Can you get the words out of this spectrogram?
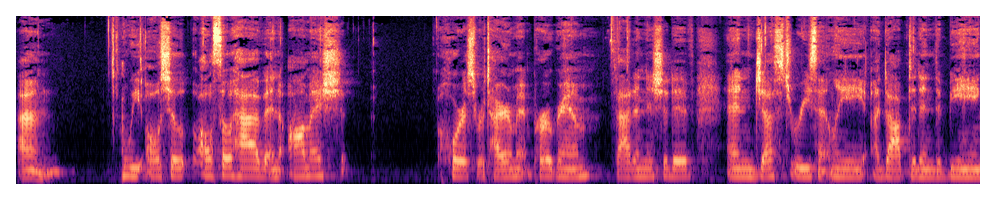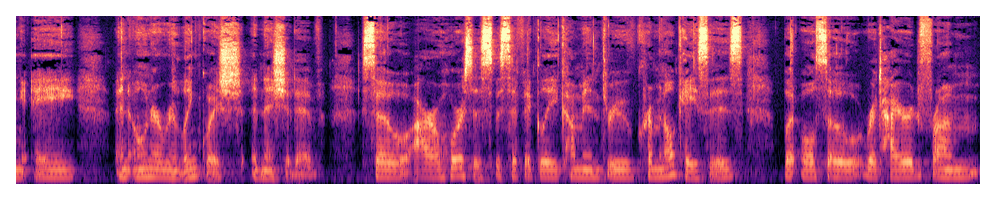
Um, we also also have an Amish horse retirement program, that initiative, and just recently adopted into being a an owner relinquish initiative. So our horses specifically come in through criminal cases, but also retired from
